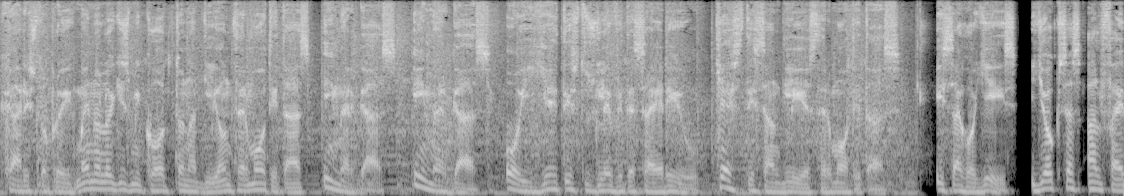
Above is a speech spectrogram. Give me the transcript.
χάρη στο προηγμένο λογισμικό των αντλιών θερμότητας Imergas. Imergas. Ο ηγέτης τους λέβητες αερίου και στις αντλίες θερμότητας. Εισαγωγής Γιώξας ΑΕ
